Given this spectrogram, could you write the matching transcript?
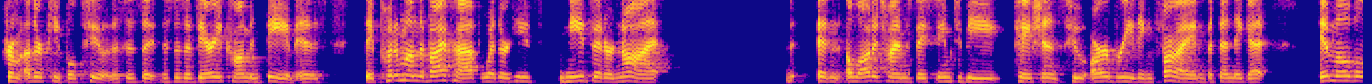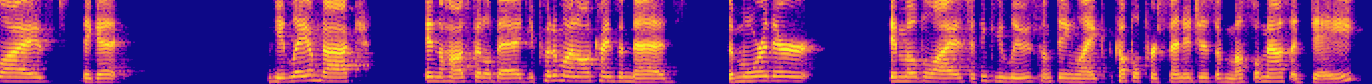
from other people too. This is a this is a very common theme. Is they put him on the BiPAP whether he needs it or not, and a lot of times they seem to be patients who are breathing fine, but then they get immobilized. They get you lay them back in the hospital bed. You put them on all kinds of meds. The more they're immobilized, I think you lose something like a couple percentages of muscle mass a day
